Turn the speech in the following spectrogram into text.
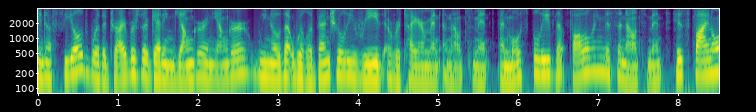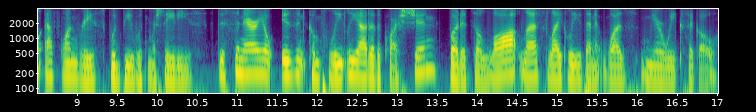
In a field where the drivers are getting younger and younger, we know that we'll eventually read a retirement announcement, and most believe that following this announcement, his final F1 race would be with Mercedes. This scenario isn't completely out of the question, but it's a lot less likely than it was mere weeks ago.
